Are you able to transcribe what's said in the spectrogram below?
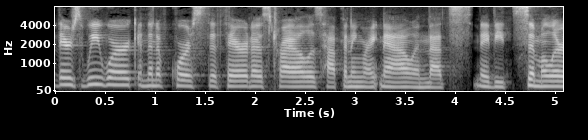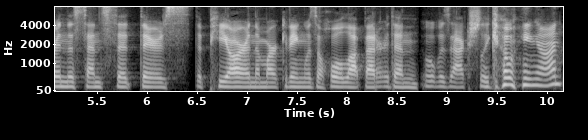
there's WeWork, and then of course the Theranos trial is happening right now, and that's maybe similar in the sense that there's the PR and the marketing was a whole lot better than what was actually going on.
